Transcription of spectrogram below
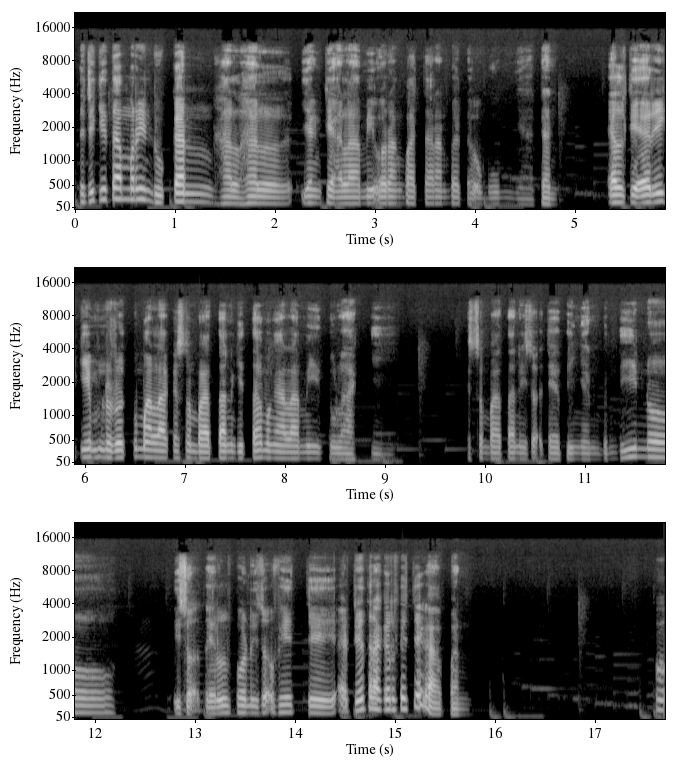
jadi kita merindukan hal-hal yang dialami orang pacaran pada umumnya dan LDR ini menurutku malah kesempatan kita mengalami itu lagi. Kesempatan isok chattingan bendino isok telepon isok VC eh, dia terakhir VC kapan?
